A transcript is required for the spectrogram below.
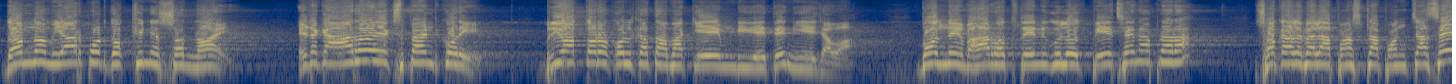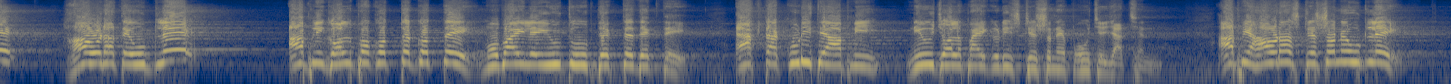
দমদম এয়ারপোর্ট দক্ষিণেশ্বর নয়, এটাকে আরও এক্সপ্যান্ড করে বৃহত্তর কলকাতা বা কেএমডিএতে নিয়ে যাওয়া। বন্দে ভারত ট্রেনগুলো পেয়েছেন আপনারা? সকালবেলা পাঁচটা পঞ্চাশে হাওড়াতে উঠলে আপনি গল্প করতে করতে মোবাইলে ইউটিউব দেখতে দেখতে একটা কুড়িতে আপনি নিউ জলপাইগুড়ি স্টেশনে পৌঁছে যাচ্ছেন। আপনি হাওড়া স্টেশনে উঠলে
